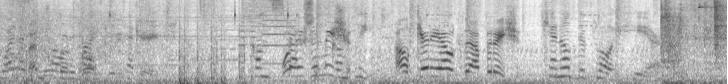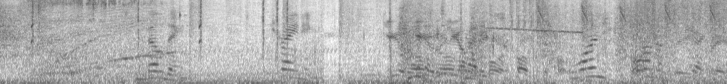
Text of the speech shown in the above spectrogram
weather control device detected. Construction complete. I'll carry out the operation. Cannot deploy here. Building. Training. Unit ready. Warning, chronosphere detected.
